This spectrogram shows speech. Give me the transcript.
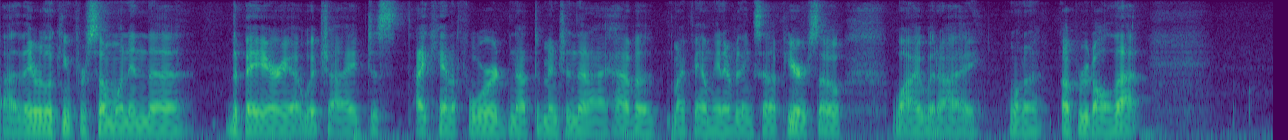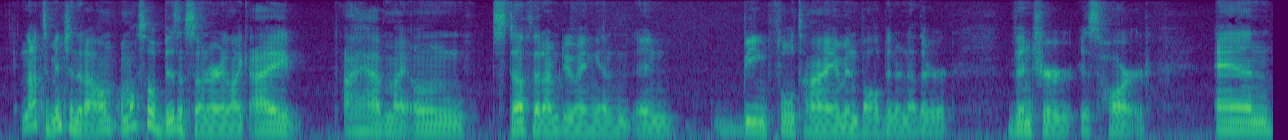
Uh, they were looking for someone in the, the Bay Area, which I just, I can't afford, not to mention that I have a, my family and everything set up here. So why would I want to uproot all that? Not to mention that I'm, I'm also a business owner and like I, I have my own stuff that I'm doing and and being full time involved in another venture is hard. And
